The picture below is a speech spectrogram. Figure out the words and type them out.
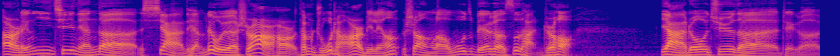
二零一七年的夏天六月十二号，他们主场二比零胜了乌兹别克斯坦之后，亚洲区的这个。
